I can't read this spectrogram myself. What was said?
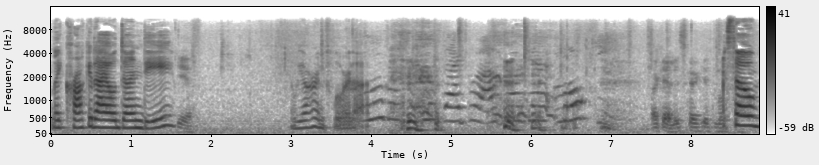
like Crocodile Dundee? Yeah. We are in Florida. Okay, let's go get more. So,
